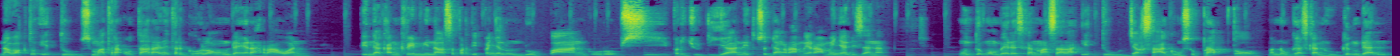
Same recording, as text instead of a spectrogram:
Nah waktu itu Sumatera Utara ini tergolong daerah rawan. Tindakan kriminal seperti penyelundupan, korupsi, perjudian itu sedang rame-ramenya di sana. Untuk membereskan masalah itu, Jaksa Agung Suprapto menugaskan Hugeng dan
